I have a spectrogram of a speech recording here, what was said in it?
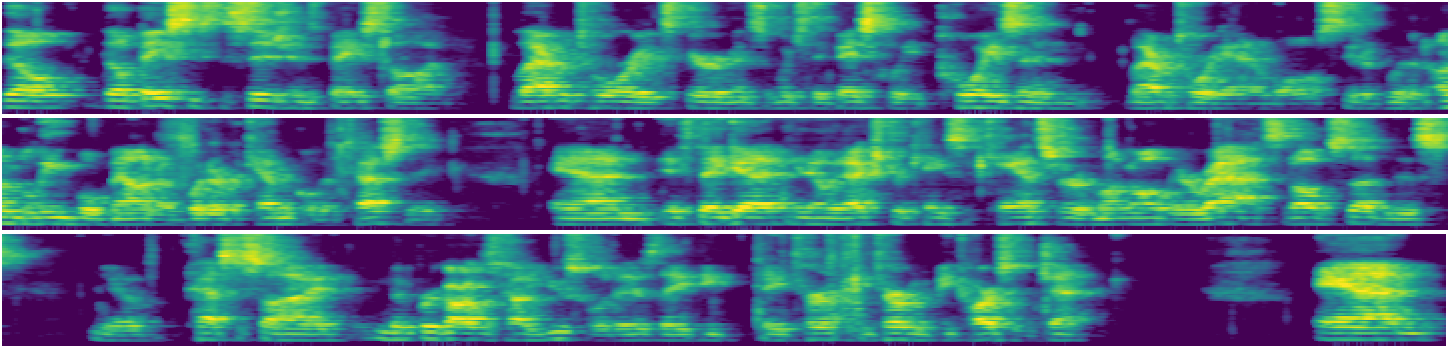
they'll they'll base these decisions based on laboratory experiments in which they basically poison laboratory animals you know, with an unbelievable amount of whatever chemical they're testing. And if they get you know an extra case of cancer among all their rats, and all of a sudden this you know pesticide, regardless of how useful it is, they they turn determined to be carcinogenic. And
